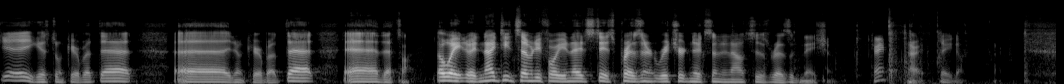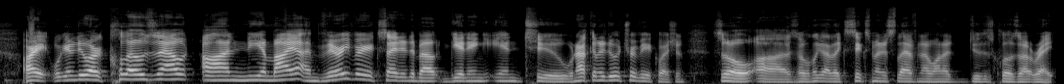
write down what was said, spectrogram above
yeah, you guys don't care about that. Uh, you don't care about that. And that's all. Oh, wait, wait. 1974, United States President Richard Nixon announced his resignation. Okay? All right, there you go. All right, we're going to do our closeout on Nehemiah. I'm very, very excited about getting into. We're not going to do a trivia question, so uh, so only got like six minutes left, and I want to do this closeout right.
